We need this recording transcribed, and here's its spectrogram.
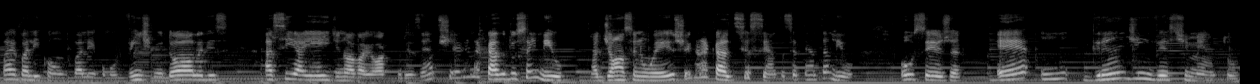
vai valer, com, valer como 20 mil dólares. A CIA de Nova York, por exemplo, chega na casa dos 100 mil. A Johnson Wales chega na casa de 60, 70 mil. Ou seja, é um grande investimento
